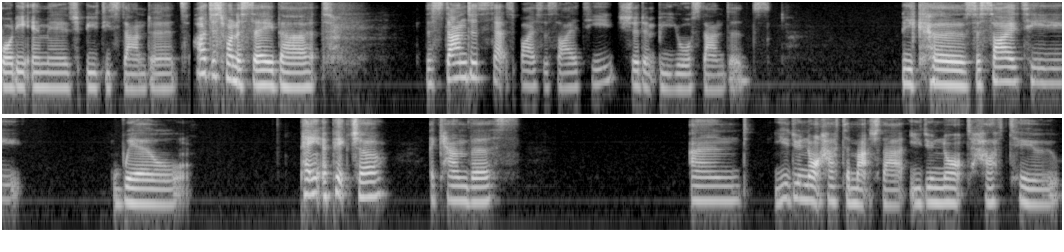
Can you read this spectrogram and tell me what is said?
body image, beauty standards. I just want to say that the standards set by society shouldn't be your standards because society will paint a picture, a canvas, and you do not have to match that. You do not have to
